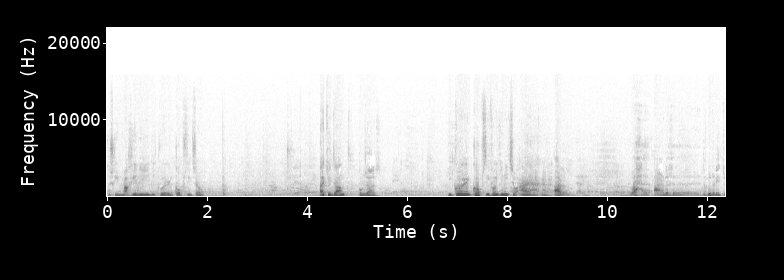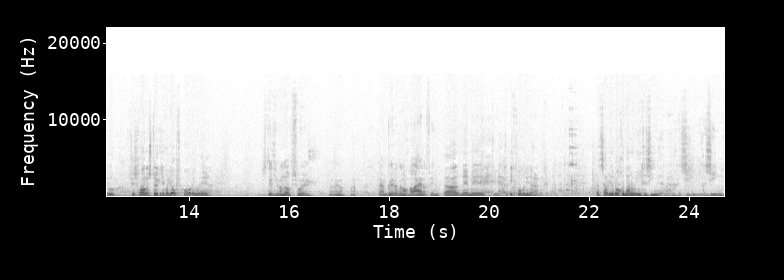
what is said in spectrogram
Misschien mag je die, die Kops niet zo. Adjudant, Commissaris, die Corin Kops die vond je niet zo aardig, hè? aardig. Ja, aardig, eh, dat doet er niet toe. Het is gewoon een stukje van de opsporing, meneer. Stukje van de opsporing. Nou ja, nou, daarom kun je dat dan nog wel aardig vinden. Ja, nee meneer, ik, ik, ik vond het niet aardig. Wat zou die Rogge daar nou in gezien hebben? Gezien, gezien.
